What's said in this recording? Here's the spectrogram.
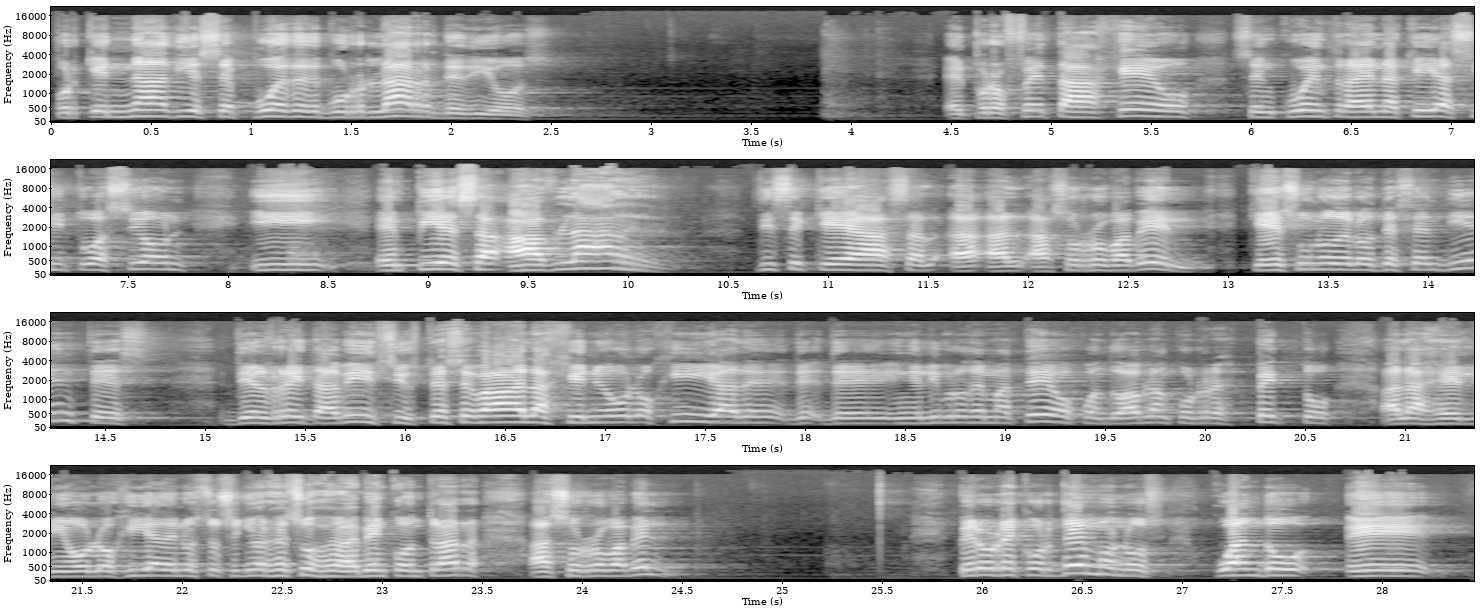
porque nadie se puede burlar de Dios. El profeta Ageo se encuentra en aquella situación y empieza a hablar. Dice que a, a, Zorrobabel, que es uno de los descendientes del rey David, si usted se va a la genealogía en el libro de Mateo, cuando hablan con respecto a la genealogía de nuestro Señor Jesús, va a encontrar a Zorrobabel. Pero recordémonos cuando eh,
